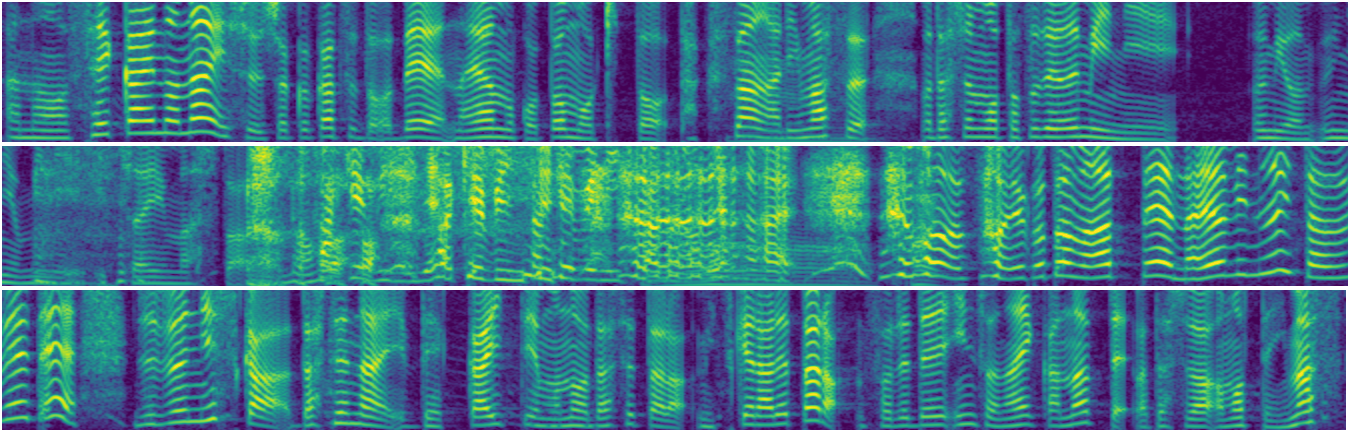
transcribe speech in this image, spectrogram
あの正解のない就職活動で悩むこともきっとたくさんあります、私も突然海に海を海を見に行っちゃいました。叫びにね。叫びに。叫びに行ったのね。はい。でも、そういうこともあって、悩み抜いた上で、自分にしか出せない別解っていうものを出せたら、見つけられたら、それでいいんじゃないかなって私は思っています。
